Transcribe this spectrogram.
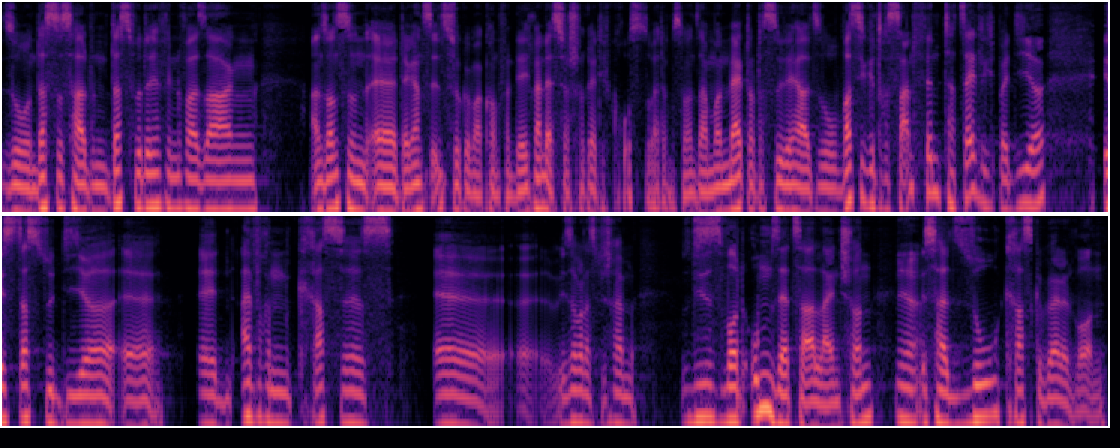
So, und das ist halt, und das würde ich auf jeden Fall sagen, ansonsten äh, der ganze Instagram-Account von dir, ich meine, der ist ja schon relativ groß und so weiter, muss man sagen. Man merkt auch, dass du dir halt so, was ich interessant finde, tatsächlich bei dir, ist, dass du dir äh, äh, einfach ein krasses, äh, äh, wie soll man das beschreiben, dieses Wort Umsetzer allein schon, Ja. ist halt so krass gebrandet worden.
